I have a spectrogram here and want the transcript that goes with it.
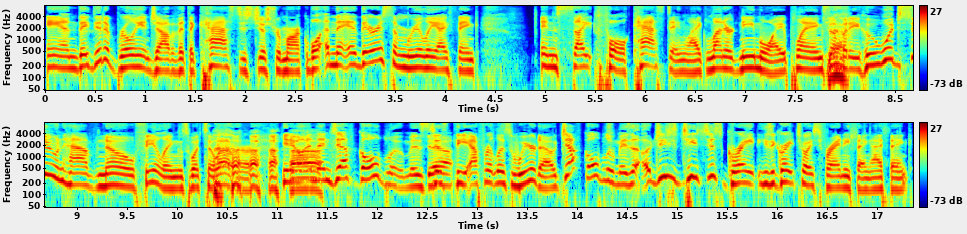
and they did a brilliant job of it. The cast is just remarkable, and they, there is some really, I think. Insightful casting, like Leonard Nimoy playing somebody who would soon have no feelings whatsoever, you know. And then Jeff Goldblum is Yeah. just the effortless weirdo. Jeff Goldblum is oh, geez, he's just great. He's a great choice for anything, I think.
